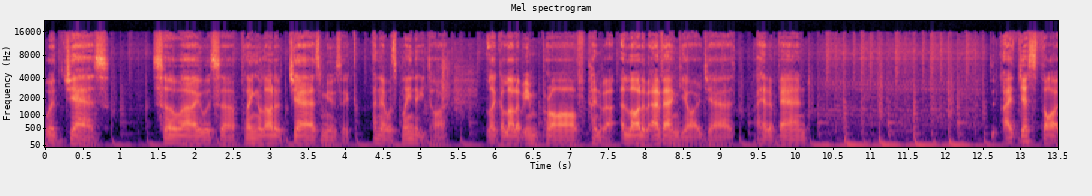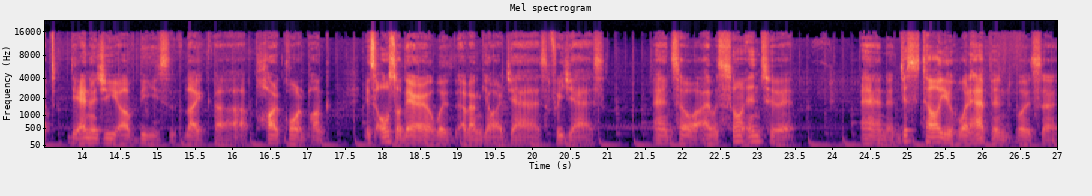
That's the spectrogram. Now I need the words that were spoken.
with jazz. So I was uh, playing a lot of jazz music and I was playing the guitar, like a lot of improv, kind of a, a lot of avant garde jazz. I had a band. I just thought the energy of these like uh, hardcore and punk is also there with avant garde jazz, free jazz. And so I was so into it and just to tell you what happened was uh,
